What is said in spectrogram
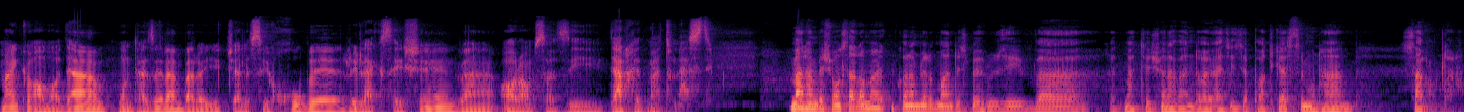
من که آمادم منتظرم برای یک جلسه خوب ریلکسیشن و آرامسازی در خدمتون هستیم من هم به شما سلام عرض می‌کنم جناب مهندس بهروزی و خدمت شنونده های عزیز پادکستمون هم سلام دارم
